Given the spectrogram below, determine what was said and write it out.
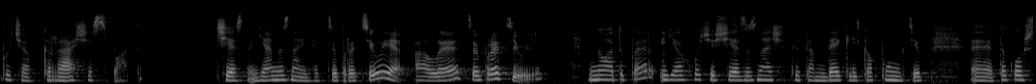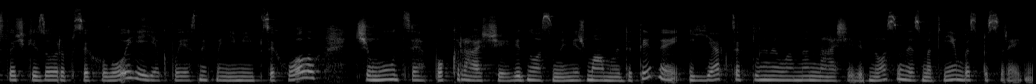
почав краще спати. Чесно, я не знаю, як це працює, але це працює. Ну а тепер я хочу ще зазначити там декілька пунктів, е, також з точки зору психології, як пояснив мені мій психолог, чому це покращує відносини між мамою і дитиною, і як це вплинуло на наші відносини з Матвієм безпосередньо.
